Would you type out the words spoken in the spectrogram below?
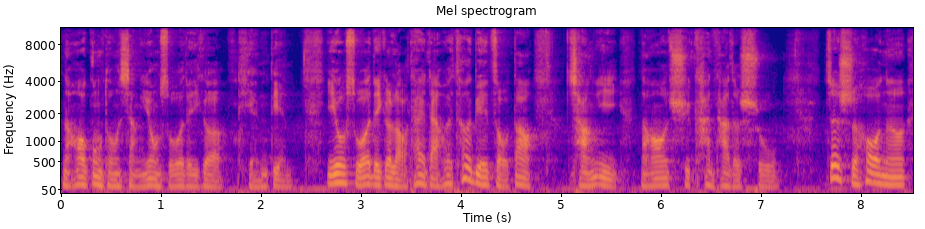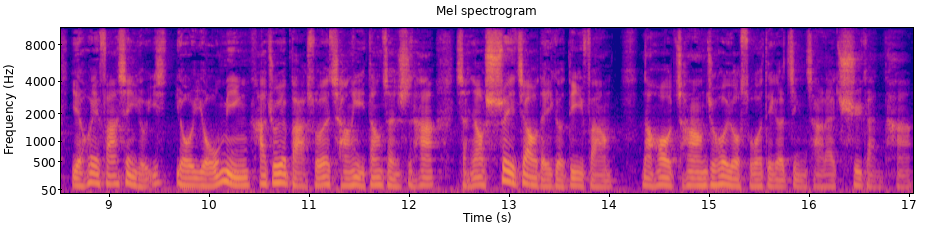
然后共同享用所谓的一个甜点。也有所谓的一个老太太会特别走到长椅，然后去看她的书。这时候呢，也会发现有一有游民，他就会把所谓长椅当成是他想要睡觉的一个地方，然后常常就会有所谓的一个警察来驱赶他。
